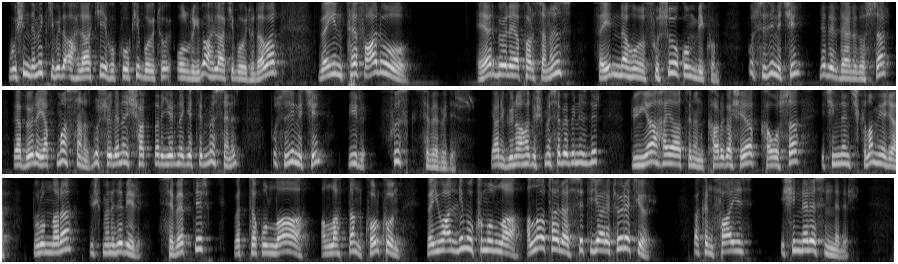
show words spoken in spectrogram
Bu işin demek ki bir de ahlaki, hukuki boyutu olduğu gibi ahlaki boyutu da var. Ve in tef'alu eğer böyle yaparsanız fe innehu fusukum bikum. Bu sizin için nedir değerli dostlar? Veya böyle yapmazsanız, bu söylenen şartları yerine getirmezseniz bu sizin için bir fısk sebebidir. Yani günaha düşme sebebinizdir dünya hayatının kargaşaya, kaosa, içinden çıkılamayacak durumlara düşmenize bir sebeptir. Vettekullah, Allah'tan korkun. Ve yuallimukumullah, Allahu Teala size ticareti öğretiyor. Bakın faiz işin neresindedir?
